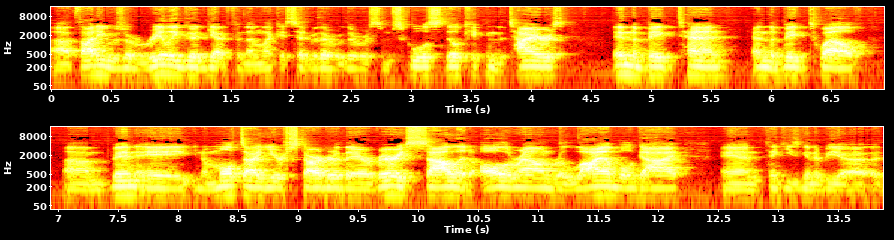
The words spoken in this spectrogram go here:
Uh, thought he was a really good get for them. Like I said, there, there were some schools still kicking the tires in the Big Ten and the Big Twelve. Um, been a you know multi-year starter there, very solid all-around, reliable guy, and think he's going to be a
